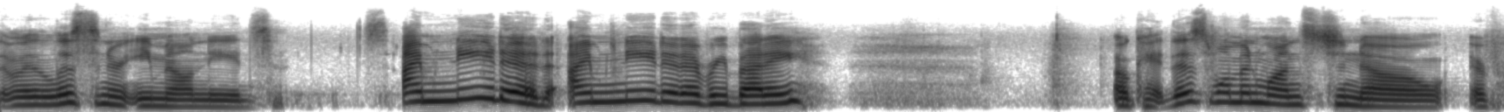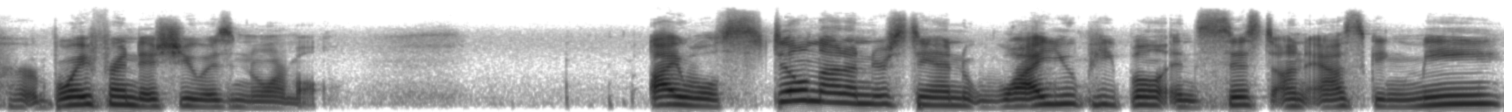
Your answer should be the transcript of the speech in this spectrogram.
a listener email needs. I'm needed. I'm needed, everybody. Okay, this woman wants to know if her boyfriend issue is normal. I will still not understand why you people insist on asking me,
